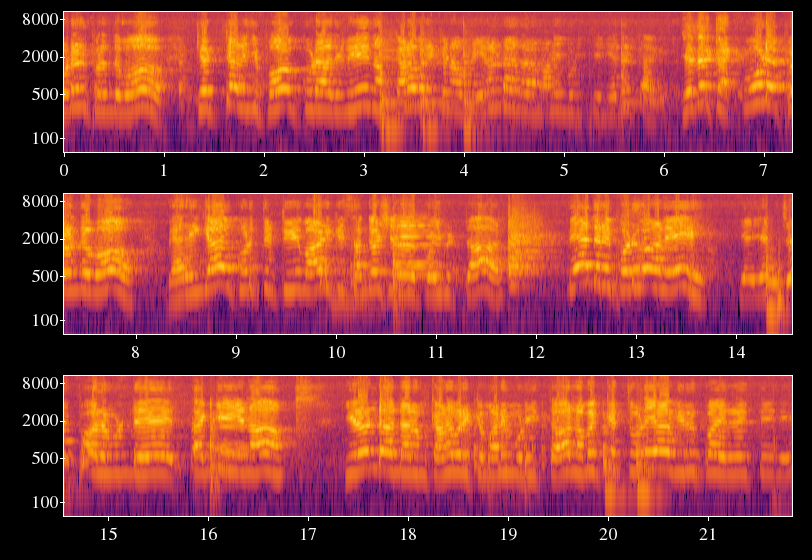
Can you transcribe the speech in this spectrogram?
உடல் பிறந்தவோ கெட்டு அழிஞ்சு போகக்கூடாதுன்னு நம் கணவருக்கு நான் இரண்டாம் தரம் மனை முடித்தேன். எதற்காக? எதற்காக? கூட பிறந்தவோ வேற எங்கேயாவது கொடுத்துட்டு வாழ்க்கை சந்தோஷம் போய்விட்டால் வேதனைப்படுவாளே. எச்சப்பால உண்டு. தங்கையினா இரண்டாம் தரம் கணவருக்கு மனம் முடித்தால் நமக்கு துணையாக இருப்பாய் நினைத்தேனே.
